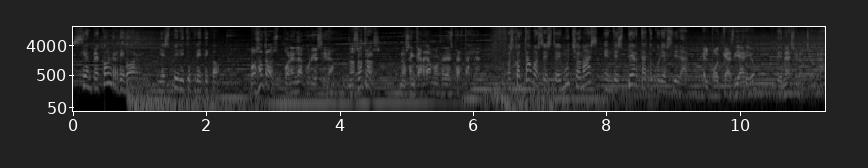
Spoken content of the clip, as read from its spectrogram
siempre con rigor y espíritu crítico. Vosotros poned la curiosidad. Nosotros nos encargamos de despertarla. Os contamos esto y mucho más en Despierta tu curiosidad. El podcast diario de National Geographic.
